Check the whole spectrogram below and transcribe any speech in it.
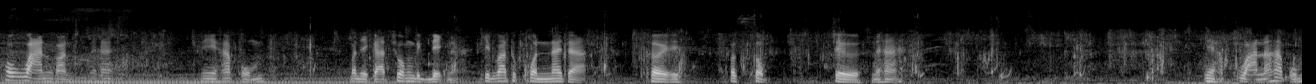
เขาหวานก่อนนะฮะนี่ครับผมบรรยากาศช่วงเด็กๆนะคิดว่าทุกคนน่าจะเคยประสบเจอนะฮะเนี่ยครับหวานแล้วครับผม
